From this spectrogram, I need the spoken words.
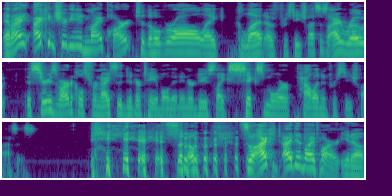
And I, I contributed my part to the overall like glut of prestige classes. I wrote a series of articles for Knights of the Dinner Table that introduced like six more paladin prestige classes. so so I could, I did my part, you know.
